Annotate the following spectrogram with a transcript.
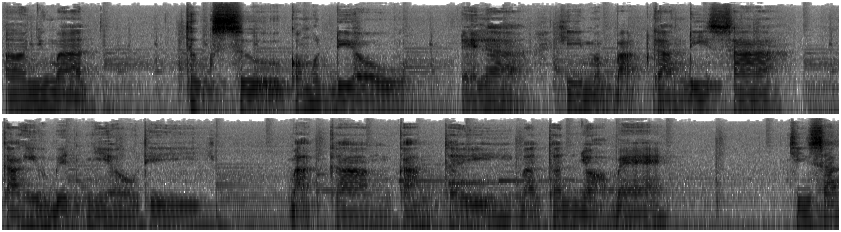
À, nhưng mà thực sự có một điều đấy là khi mà bạn càng đi xa càng hiểu biết nhiều thì bạn càng cảm thấy bản thân nhỏ bé. Chính xác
